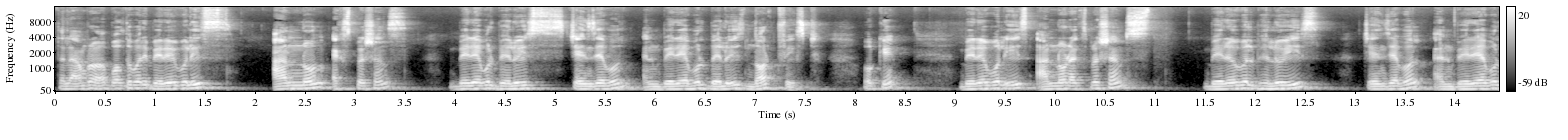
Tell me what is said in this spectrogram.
তাহলে আমরা বলতে পারি variable is unknown expressions variable value is changeable and variable value is not fixed okay variable is unknown expressions variable value is changeable and variable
